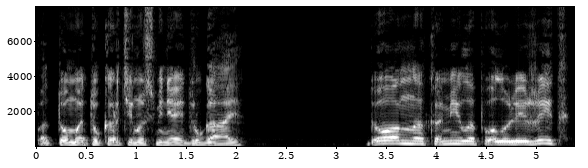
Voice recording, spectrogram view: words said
Потом эту картину сменяет другая. Донна Камила полулежит,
